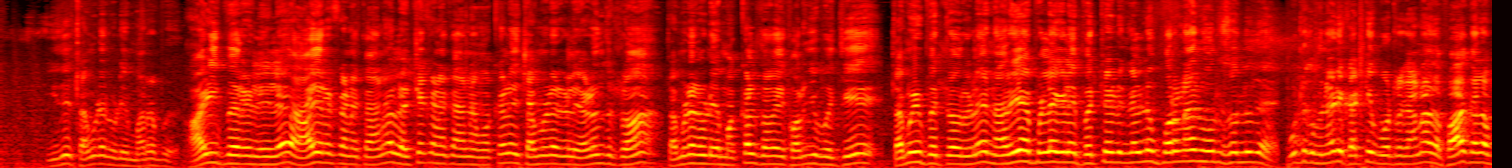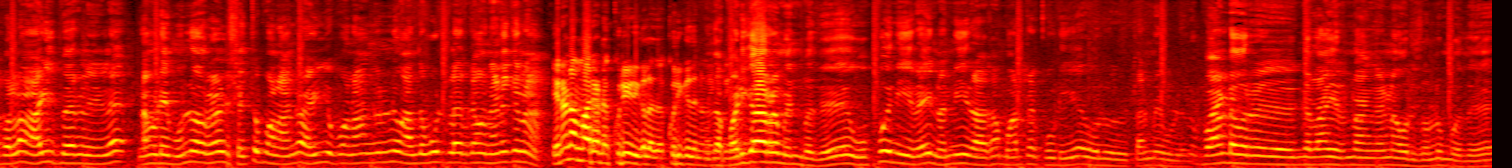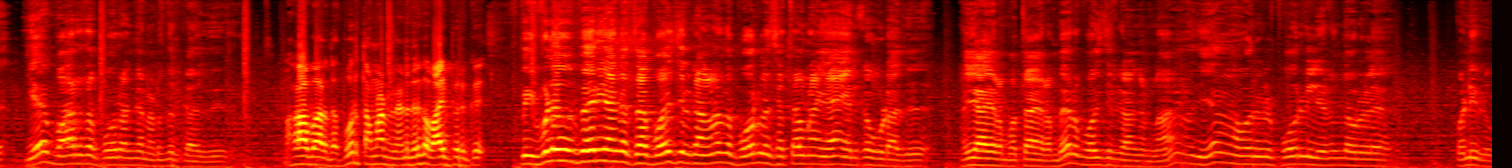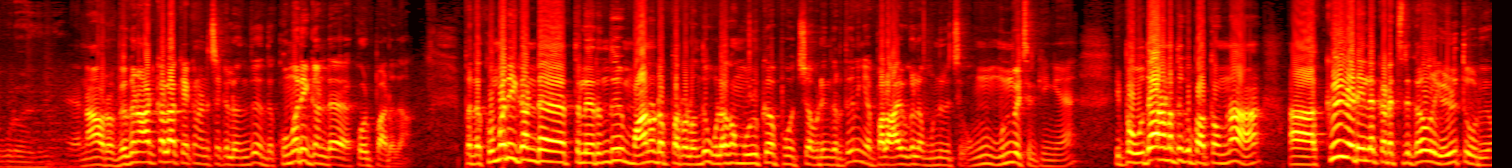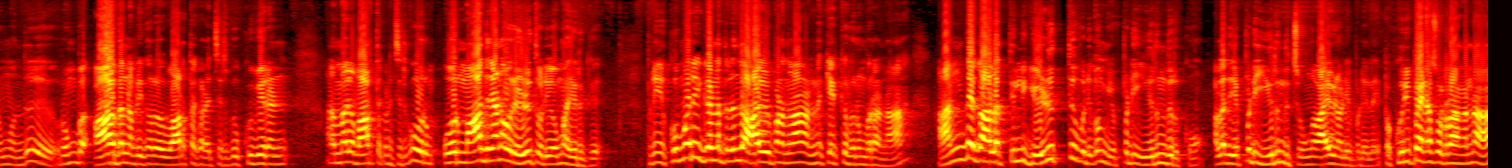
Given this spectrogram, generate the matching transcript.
இது தமிழருடைய மரபு. ஆழிப்பேரலையில் ஆயிரக்கணக்கான லட்சக்கணக்கான மக்களை தமிழர்கள் இழந்துட்டோம். தமிழருடைய மக்கள் தொகை குறைஞ்சி போச்சு. தமிழ் பெற்றோர்களே நிறைய பிள்ளைகளை பெற்றெடுங்கள்னு புறநான்னு ஒரு சொல்லுது. வீட்டுக்கு முன்னாடி கட்டி போட்டிருக்காங்க. அதை பார்க்குறப்பெல்லாம் ஆழிப்பேரலையில் நம்முடைய முன்னோர்கள் செத்து போனாங்க அழுகி போனாங்கன்னு அந்த வீட்டில் இருக்கவங்க நினைக்கிறான். என்னென்ன மாதிரியான குறியீடுகள் அதை அந்த நினைக்கிறீங்க? படிகாரம் என்பது உப்பு நீரை நன்னீராக மாற்றக்கூடிய ஒரு தன்மை உள்ளது. பாண்டவர் இங்கே தான் இருந்தாங்கன்னு அவர் சொல்லும்போது ஏன் பாரத போர் அங்கே நடந்திருக்காது. மகாபாரத போர் தமிழ்நாட்டில் நடந்திருக்க வாய்ப்பு இருக்கு. இப்போ இவ்வளவு பேரையும் அங்கே த புதைச்சிருக்காங்கன்னா அந்த போரில் செத்தவனா ஏன் இருக்கக்கூடாது? ஐயாயிரம் பத்தாயிரம் பேர் புதைச்சிருக்காங்கன்னா அது ஏன் அவர்கள் போரில் இறந்தவர்களை பண்ணியிருக்கக்கூடாது? நான் ஒரு வெகு நாட்களாக கேட்க நினைச்ச கேள்வி வந்து இந்த குமரி கண்ட கோட்பாடு தான் இப்போ இந்த குமரி கண்டத்திலிருந்து மானுட பரவல் வந்து உலகம் முழுக்க போச்சு அப்படிங்கிறதுக்கு நீங்கள் பல ஆய்வுகளை முன்னிச்சு முன் முன் வச்சிருக்கீங்க. இப்போ உதாரணத்துக்கு பார்த்தோம்னா கீழடியில் கிடைச்சிருக்கிற ஒரு எழுத்து வடிவம் வந்து ரொம்ப ஆதன் அப்படிங்கிற ஒரு வார்த்தை கிடச்சிருக்கு குவிரன் அந்த மாதிரி வார்த்தை கிடச்சிருக்கு ஒரு ஒரு மாதிரியான ஒரு எழுத்து வடிவமாக இருக்குது இப்போ நீங்கள் குமரி கண்டத்திலேருந்து ஆய்வு பண்ணலாம் நான் என்ன கேட்க விரும்புகிறேன்னா அந்த காலத்தில் எழுத்து வடிவம் எப்படி இருந்திருக்கும் அல்லது எப்படி இருந்துச்சு உங்கள் ஆய்வின் அடிப்படையில்? இப்போ குறிப்பாக என்ன சொல்கிறாங்கன்னா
